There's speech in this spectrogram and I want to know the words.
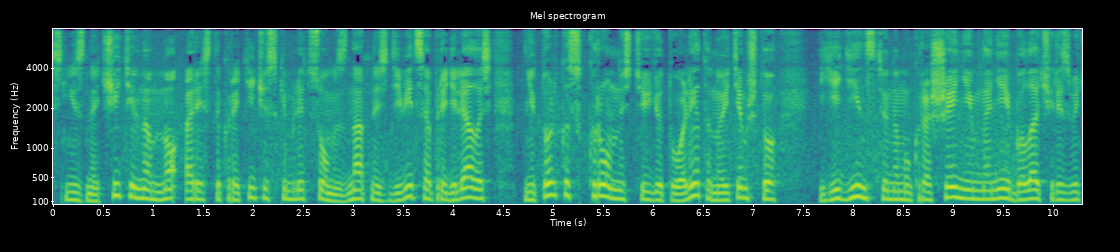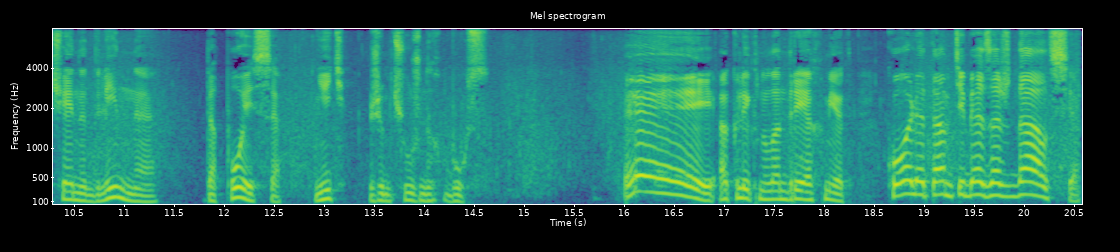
с незначительным, но аристократическим лицом. Знатность девицы определялась не только скромностью ее туалета, но и тем, что единственным украшением на ней была чрезвычайно длинная, до пояса, нить жемчужных бус. «Эй!» — окликнул Андрей Ахмед. «Коля там тебя заждался!»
